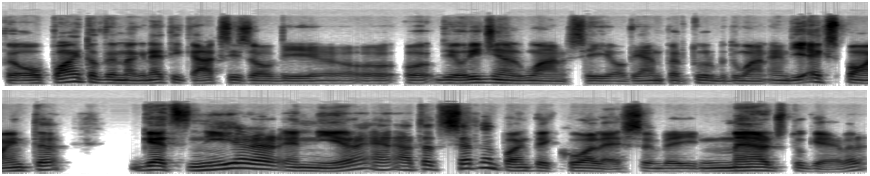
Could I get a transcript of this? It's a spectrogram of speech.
the O point of the magnetic axis of the, or, or the original one, say, of the unperturbed one, and the X point gets nearer and nearer, and at a certain point they coalesce and they merge together,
